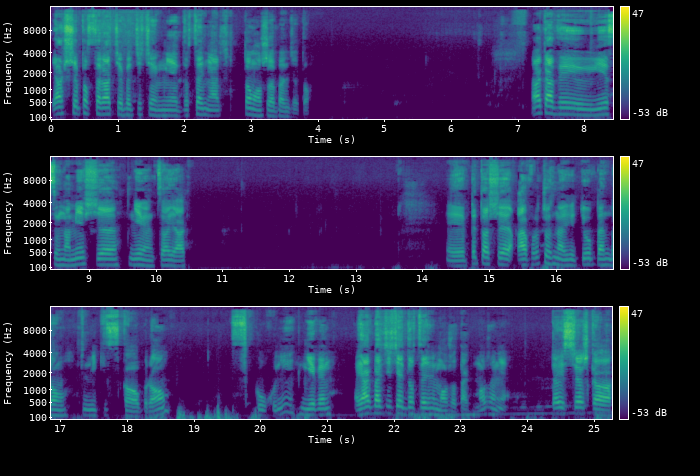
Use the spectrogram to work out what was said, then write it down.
Jak się postaracie, będziecie mnie doceniać, to może będzie to. A kiedy jestem na mieście, nie wiem co, jak. Yy, Pyta się, a wrócić na YouTube będą filmiki z kobrą z kuchni? Nie wiem. A jak będziecie docenić, może tak, może nie. To jest ciężka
